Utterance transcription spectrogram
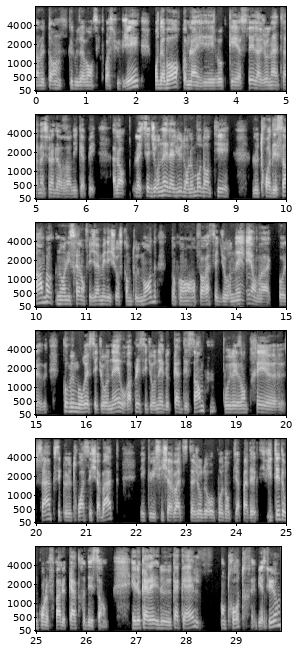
dans le temps que nous avons ces trois sujets. Bon, d'abord, comme l'a évoqué Asley, la journée internationale des handicapés. Alors, cette journée, elle a lieu dans le monde entier le 3 décembre. Nous, en Israël, on fait jamais des choses comme tout le monde. Donc, on, fera cette journée, on va commémorer cette journée ou rappeler cette journée le 4 décembre pour une raison très euh, simple, c'est que le 3, c'est Shabbat et que ici Shabbat c'est un jour de repos donc il n'y a pas d'activité donc on le fera le 4 décembre. Et le, le KKL entre autres, bien sûr,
